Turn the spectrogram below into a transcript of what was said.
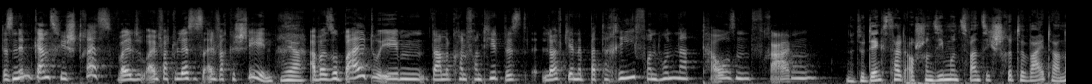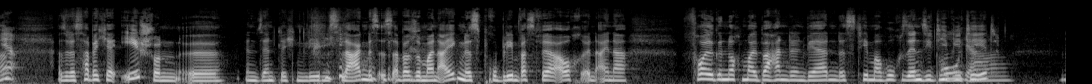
Das nimmt ganz viel Stress, weil du einfach, du lässt es einfach geschehen. Ja. Aber sobald du eben damit konfrontiert bist, läuft ja eine Batterie von 100.000 Fragen Du denkst halt auch schon 27 Schritte weiter, ne? Ja. Also das habe ich ja eh schon äh, in sämtlichen Lebenslagen. Das ist aber so mein eigenes Problem, was wir auch in einer Folge nochmal behandeln werden, das Thema Hochsensitivität. Oh,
